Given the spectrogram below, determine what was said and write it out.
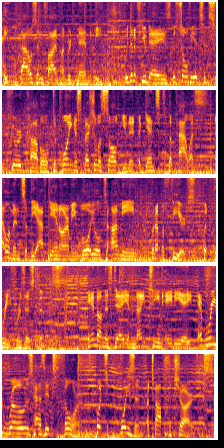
8,500 men each. Within a few days, the Soviets had secured Kabul, deploying a special assault unit against the palace. Elements of the Afghan army loyal to Amin put up a fierce but brief resistance. And on this day in 1988, Every Rose Has Its Thorn puts Poison atop the charts.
